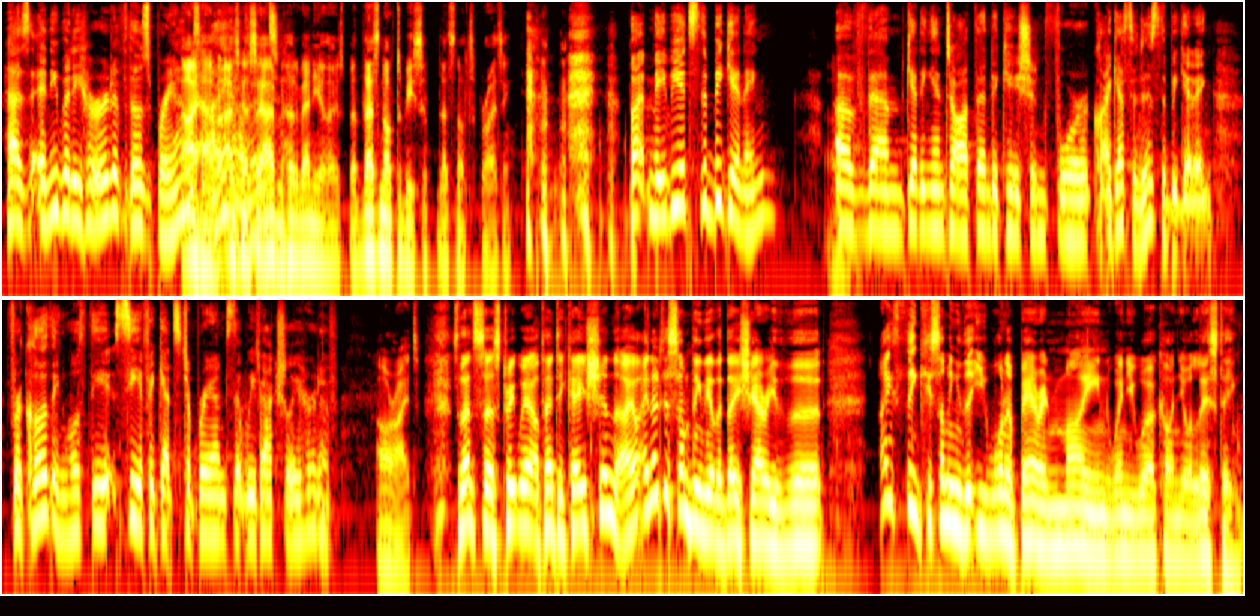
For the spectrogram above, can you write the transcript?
Has anybody heard of those brands? I have. I, was going to say I haven't. heard of any of those, but that's not to be. That's not surprising. But maybe it's the beginning of them getting into authentication for, I guess it is the beginning for clothing. We'll see, see if it gets to brands that we've actually heard of. All right. So that's uh, streetwear authentication. I, I noticed something the other day, Sherry, that I think is something that you want to bear in mind when you work on your listing.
